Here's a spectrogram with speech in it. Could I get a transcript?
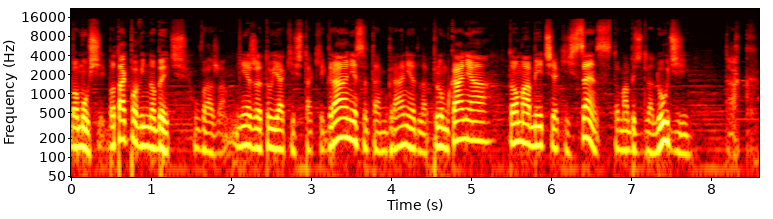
bo musi, bo tak powinno być, uważam. Nie, że tu jakieś takie granie, se tam granie dla plumkania, to ma mieć jakiś sens, to ma być dla ludzi. Tak,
